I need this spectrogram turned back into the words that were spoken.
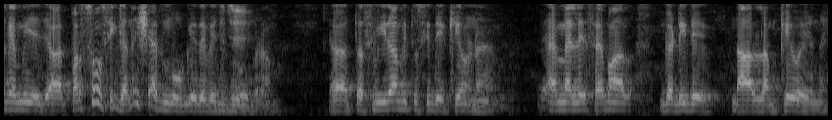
ਗਹਿਮੀ ਅ, ਪਰਸੋਂ ਸੀਗਾ ਨਾ ਸ਼ਾਇਦ ਮੋਗੇ ਦੇ ਵਿੱਚ। ਪ੍ਰੋਗਰਾਮ ਤਸਵੀਰਾਂ ਵੀ ਤੁਸੀਂ ਦੇਖਿਆ ਹੋਣਾ ਐਮਐਲਏ ਸਾਹਿਬਾਂ ਗੱਡੀ ਦੇ ਨਾਲ ਲਮਕੇ ਹੋਏ ਨੇ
